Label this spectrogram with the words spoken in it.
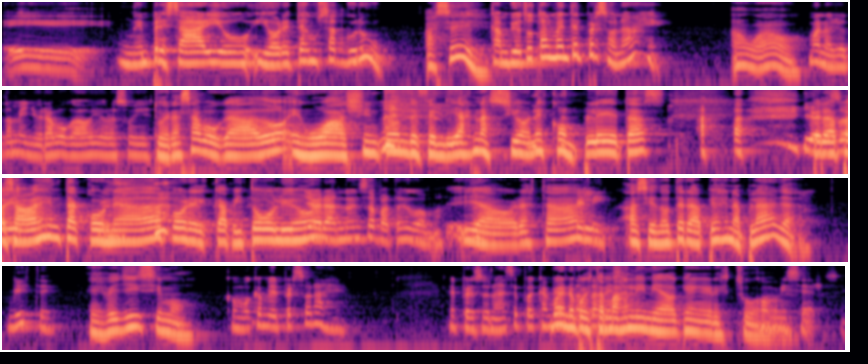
eh, un empresario y ahora este es un Sadhguru. ¿Ah, sí? Cambió totalmente el personaje. Ah, wow. Bueno, yo también, yo era abogado y ahora soy Tú eras abogado en Washington, defendías naciones completas, Y te la pasabas entaconada por el Capitolio llorando en zapatos de goma. y ahora estás Feliz. haciendo terapias en la playa. ¿Viste? Es bellísimo. ¿Cómo cambió el personaje? El personaje se puede cambiar Bueno, pues está más alineado quién eres tú. con ahora. mi ser. Sí.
